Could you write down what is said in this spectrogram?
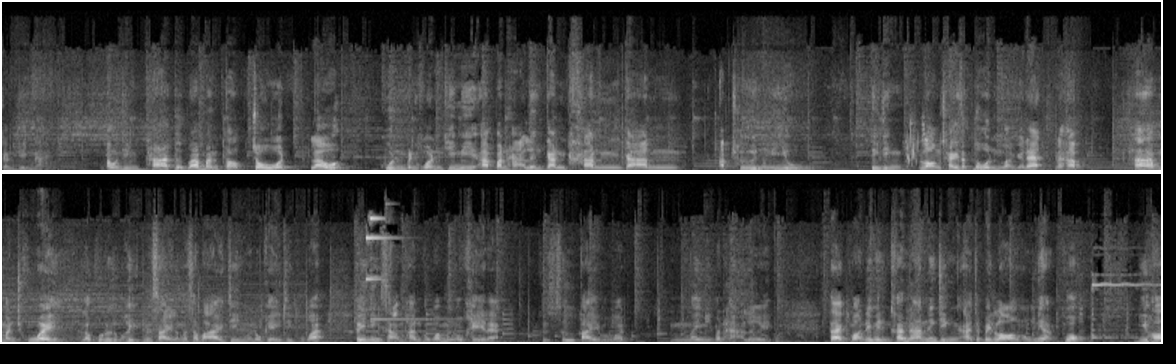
กางเกงใน เอาจริงถ้าเกิดว่ามันตอบโจทย์แล้ว คุณเป็นคนที่มีปัญหาเรื่องการคันการอับชื้นอย่างนี้อยู่ จริงๆ ลองใช้สักตัวนึงก่อนก็ได้นะครับ ถ้ามันช่วยแล้วคุณรู้สึกว่าเฮ้ยมันใส่แล้วมันสบายจริงมันโอเคจริงผมว่าเฮ้ยจริงสามพันผมว่ามันโอเคแหละคือซื้อไปผมว่าไม่มีปัญหาเลย แต่ก่อนที่ไปถึงขั้นนั้นจริงๆ อาจจะไปลองของเนี่ยพวกยี่ห้อ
